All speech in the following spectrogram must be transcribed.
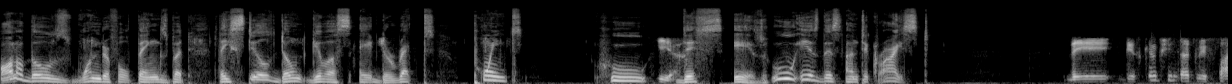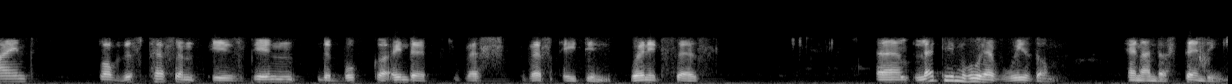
all of those wonderful things, but they still don't give us a direct point who Yeah. this is. Who is this Antichrist? The description that we find of this person is in the book, uh, in the verse, verse 18, when it says, um, Let him who have wisdom and understanding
